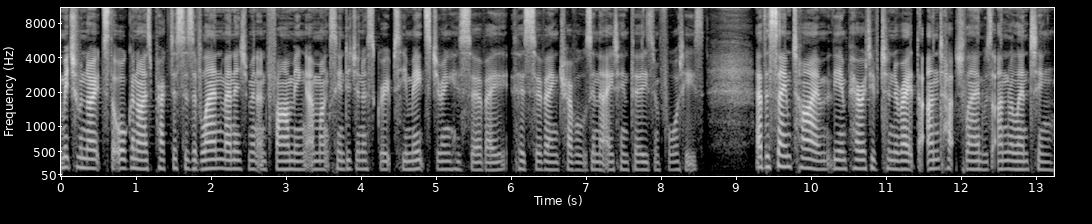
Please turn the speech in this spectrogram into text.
Mitchell notes the organised practices of land management and farming amongst the Indigenous groups he meets during his, survey, his surveying travels in the 1830s and 40s. At the same time, the imperative to narrate the untouched land was unrelenting.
